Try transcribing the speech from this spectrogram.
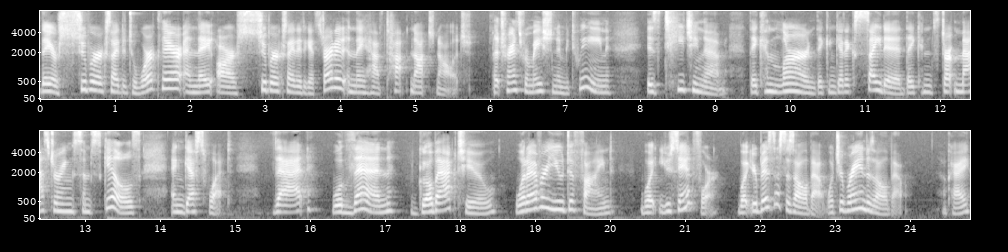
they are super excited to work there and they are super excited to get started and they have top notch knowledge the transformation in between is teaching them they can learn they can get excited they can start mastering some skills and guess what that will then go back to whatever you defined what you stand for what your business is all about, what your brand is all about. Okay.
